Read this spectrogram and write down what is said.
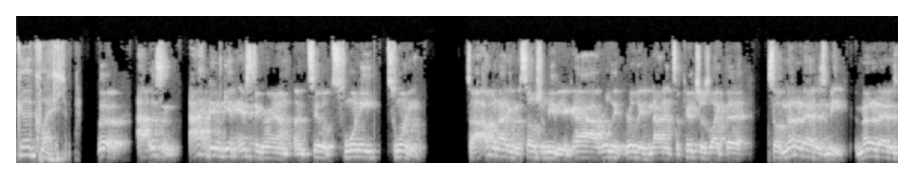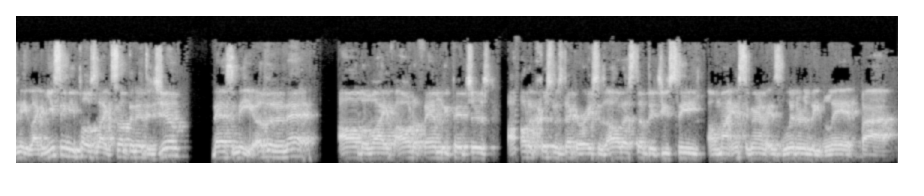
Good question. Look, I, listen, I didn't get Instagram until 2020. So I was not even a social media guy, really, really not into pictures like that. So none of that is me. None of that is me. Like if you see me post like something at the gym, that's me. Other than that, all the wife, all the family pictures, all the Christmas decorations, all that stuff that you see on my Instagram is literally led by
